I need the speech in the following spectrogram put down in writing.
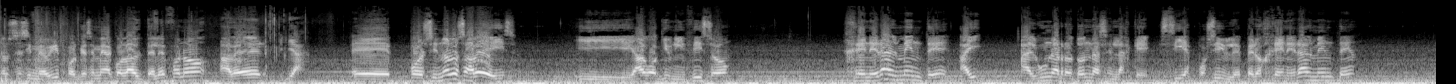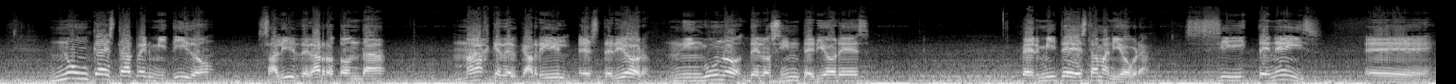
No sé si me oís porque se me ha colado el teléfono. A ver, ya. Eh, por si no lo sabéis, y hago aquí un inciso, generalmente hay algunas rotondas en las que sí es posible, pero generalmente nunca está permitido salir de la rotonda más que del carril exterior. Ninguno de los interiores permite esta maniobra. Si tenéis, eh,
